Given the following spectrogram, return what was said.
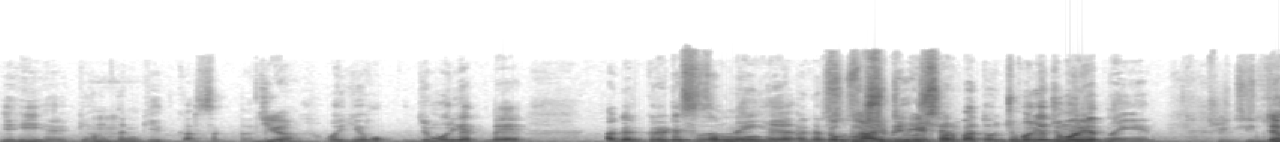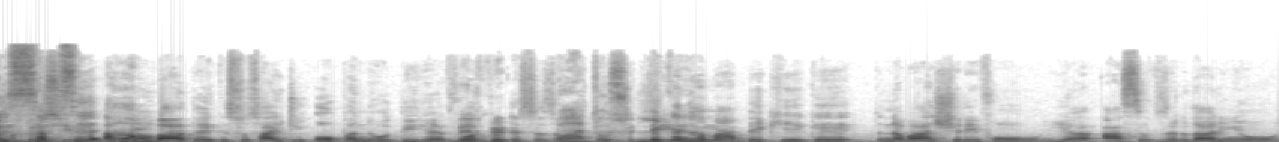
یہی ہے کہ ہم تنقید کر سکتے ہیں جی ہاں۔ اور یہ ہو- جمہوریت میں اگر کریٹیسزم نہیں ہے اگر سوسائٹی اس پر جمہوریت جمہوریت نہیں ہے۔ جی، جی، یہ سب سے۔ اہم بات ہے کہ سوسائٹی اوپن ہوتی ہے فار ہو سکتی لیکن۔ ہم آپ دیکھیے کہ نواز شریفوں یا آصف زرداریوں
